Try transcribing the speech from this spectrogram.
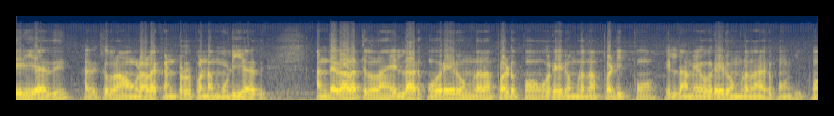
தெரியாது. அதுக்கப்புறம் அவங்களால கண்ட்ரோல் பண்ண முடியாது. அந்த காலத்துலலாம் எல்லாருக்கும் ஒரே ரூமில் தான் படுப்போம் ஒரே ரூமில் தான் படிப்போம் எல்லாமே ஒரே ரூமில் தான் இருக்கும். இப்போ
